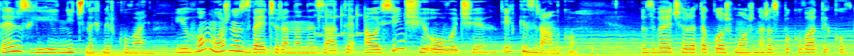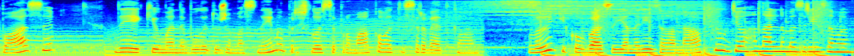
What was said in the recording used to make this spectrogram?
теж з гігієнічних міркувань. Його можна з вечора нанизати, а ось інші овочі тільки зранку. З вечора також можна розпакувати ковбаси. Деякі у мене були дуже масними, прийшлося промакувати серветками. Великі ковбаси я нарізала навпіл діагональними зрізами,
